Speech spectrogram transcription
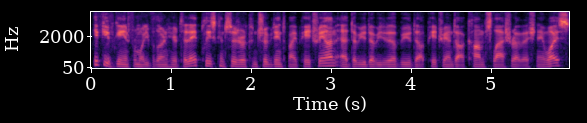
If you've gained from what you've learned here today, please consider contributing to my Patreon at www.patreon.com slash Rabbi Schneeweiss.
